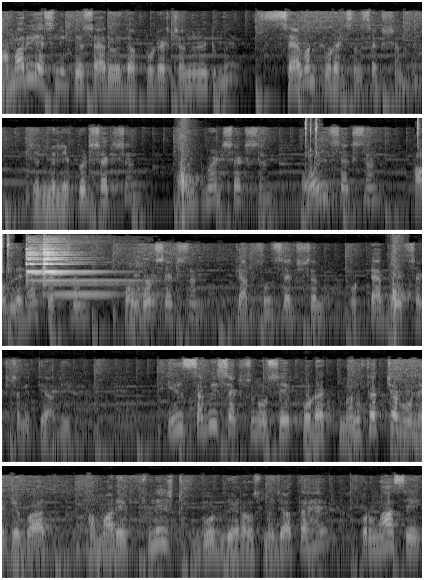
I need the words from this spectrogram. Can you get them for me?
हमारी असली प्लेस आयुर्वेदा प्रोडक्शन यूनिट में सेवन प्रोडक्शन सेक्शन है, जिनमें liquid section ointment section oil section अवलेहा section powder section capsule section और टैबलेट सेक्शन इत्यादि हैं। इन सभी सेक्शनों से प्रोडक्ट मैन्युफैक्चर होने के बाद हमारे फिनिश्ड गुड वेयर हाउस में जाता है और वहाँ से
